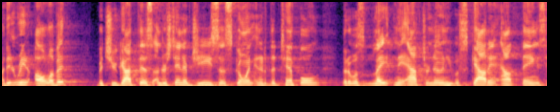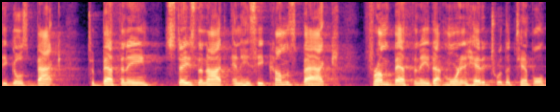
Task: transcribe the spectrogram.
I didn't read all of it, but you got this understanding of Jesus going into the temple, but it was late in the afternoon. He was scouting out things. He goes back to Bethany, stays the night, and as he comes back, from Bethany that morning, headed toward the temple.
